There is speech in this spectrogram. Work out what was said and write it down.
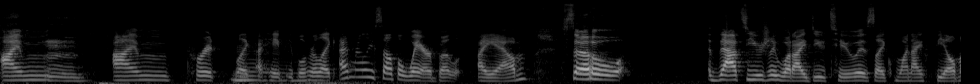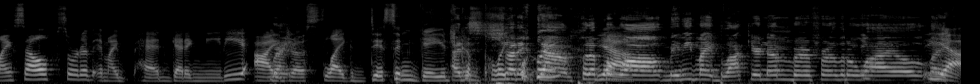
I'm. I'm pretty like I hate people who are like I'm really self aware, but I am. So that's usually what I do too is like when I feel myself sort of in my head getting needy, I Right. just like disengage I just completely. shut it down, put up Yeah. a wall, maybe might block your number for a little while. Like, Yeah,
